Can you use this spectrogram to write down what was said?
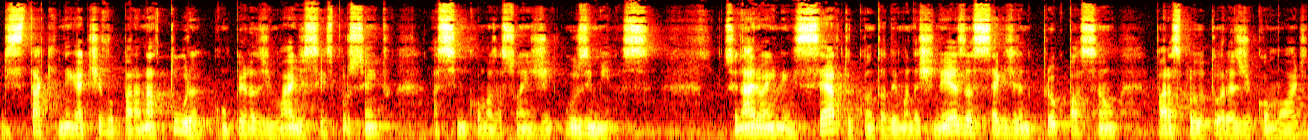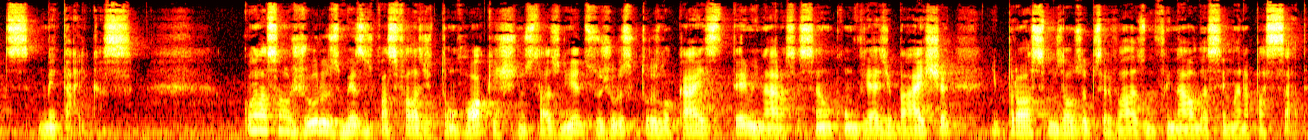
destaque negativo para a Natura, com perdas de mais de 6%, assim como as ações de Uzi Minas. O cenário ainda incerto quanto à demanda chinesa segue gerando preocupação para as produtoras de commodities metálicas. Com relação aos juros, mesmo com as falas de Tom Hawkish nos Estados Unidos, os juros futuros locais terminaram a sessão com viés de baixa e próximos aos observados no final da semana passada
